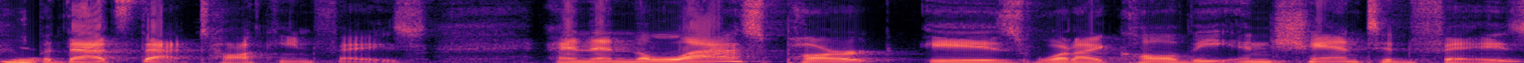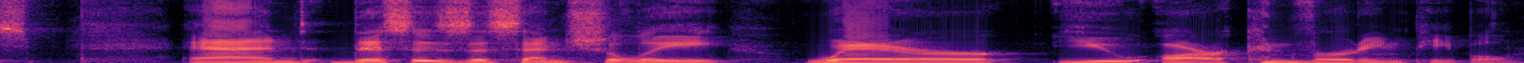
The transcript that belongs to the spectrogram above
Yeah. But that's that talking phase. And then the last part is what I call the enchanted phase. And this is essentially where you are converting people.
